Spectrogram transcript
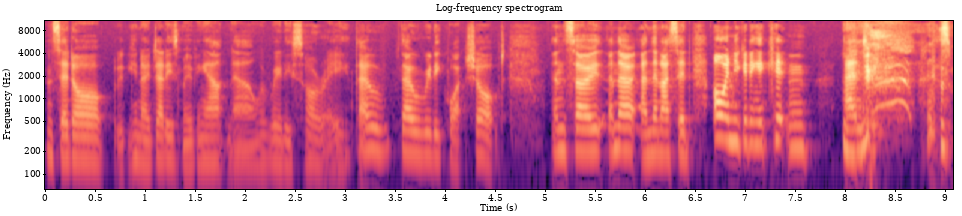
and said, "Oh, you know, Daddy's moving out now. We're really sorry." They were they were really quite shocked, and so and they, and then I said, "Oh, and you're getting a kitten." And because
